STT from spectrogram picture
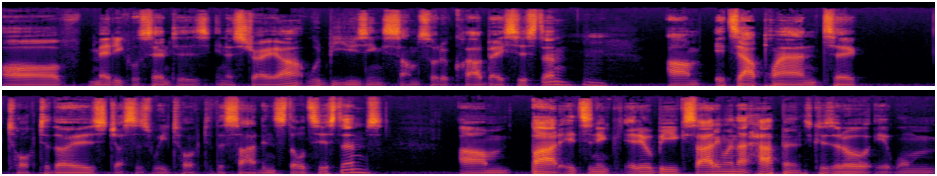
of medical centers in Australia would be using some sort of cloud based system. Mm. Um, it's our plan to talk to those just as we talk to the site installed systems. Um, but it's an, it'll be exciting when that happens because it'll it will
